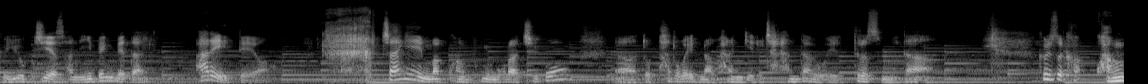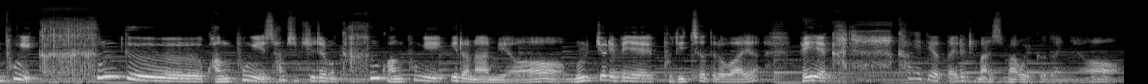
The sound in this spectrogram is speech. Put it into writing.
그 육지에서 한 200m 아래에 있대요. 갑자기 막 광풍이 몰아치고 어, 또 파도가 일어나고 하는 길을 잘 한다고 들었습니다. 그래서 가- 광풍이 큰 그 광풍이 37절 보면 큰 광풍이 일어나며 물결이 배에 부딪혀 들어와야 배에 가득하게 되었다 이렇게 말씀하고 있거든요.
